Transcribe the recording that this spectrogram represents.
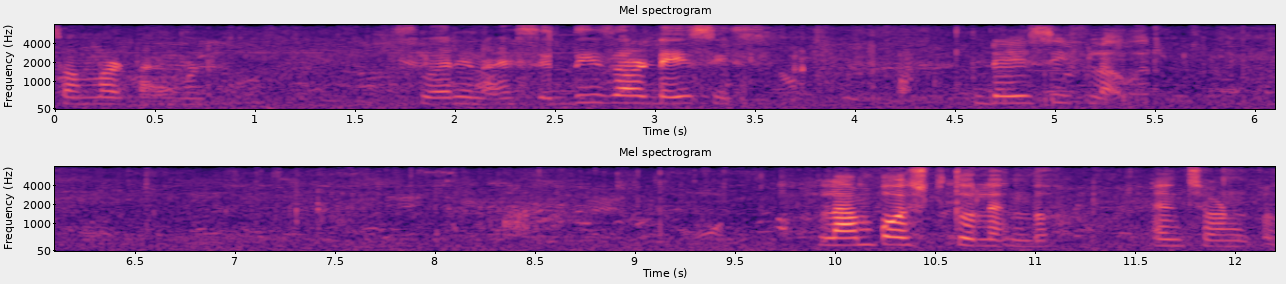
summer time it's very nice these are daisies daisy flower lamp post ತುಲೆಂದು ಎಂಚೊಂಡು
